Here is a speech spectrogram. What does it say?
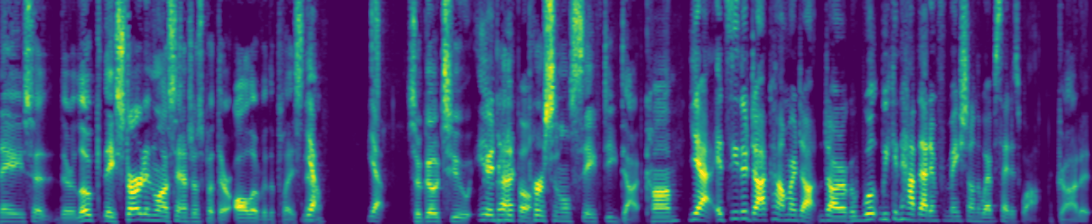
you said they're loc- They start in Los Angeles, but they're all over the place now. Yeah. Yeah. So go to impactpersonalsafety.com. Yeah, it's either .com or dot, dot .org. We'll, we can have that information on the website as well. Got it.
